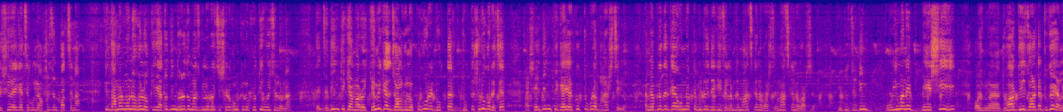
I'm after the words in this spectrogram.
বেশি হয়ে গেছে বলে অক্সিজেন পাচ্ছে না। কিন্তু আমার মনে হলো কি, এতদিন ধরে তো মাছগুলো রয়েছে, সেরকম কোনো ক্ষতি হয়েছিল না। তাই যেদিন থেকে আমার ওই কেমিক্যাল জলগুলো পুকুরে ঢুকতে ঢুকতে শুরু করেছে, আর সেই দিন থেকে একটু করে ভাসছিল। আমি আপনাদেরকে অন্য একটা ভিডিও দেখিয়েছিলাম যে মাছ কেন ভাসছে, মাছ কেন ভাসছে। কিন্তু যেদিন পরিমাণে বেশি ওই ধোয়া ধুয়ে জলটা ঢুকে গেল,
